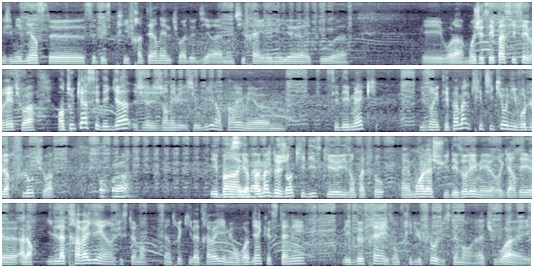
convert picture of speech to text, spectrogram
J'aimais bien cette- cet esprit fraternel, tu vois, de dire euh, mon petit frère, il est meilleur et tout. euh. et voilà, moi, je sais pas si c'est vrai, tu vois. En tout cas, c'est des gars, j'ai oublié d'en parler, mais euh, c'est des mecs, ils ont été pas mal critiqués au niveau de leur flow, tu vois. Pourquoi? Et ben, C'est il y a mal. pas mal de gens qui disent qu'ils n'ont pas de flow. Euh, moi, là, je suis désolé, mais regardez. euh, alors, il l'a travaillé, hein, justement. C'est un truc qu'il a travaillé, mais on voit bien que cette année, les deux frères, ils ont pris du flow, justement. Là, tu vois, il,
